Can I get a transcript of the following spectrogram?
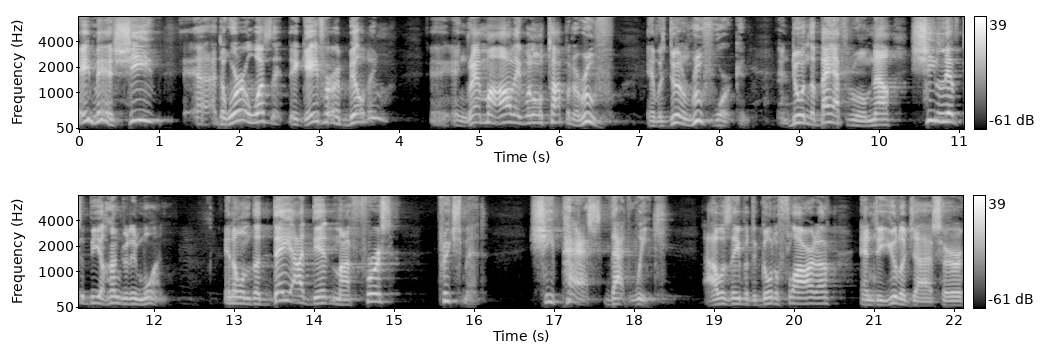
Amen. She, uh, the word was that they gave her a building, and, and Grandma Ollie went on top of the roof and was doing roof work and, and doing the bathroom. Now, she lived to be 101. And on the day I did my first preachment, she passed that week. I was able to go to Florida and to eulogize her.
